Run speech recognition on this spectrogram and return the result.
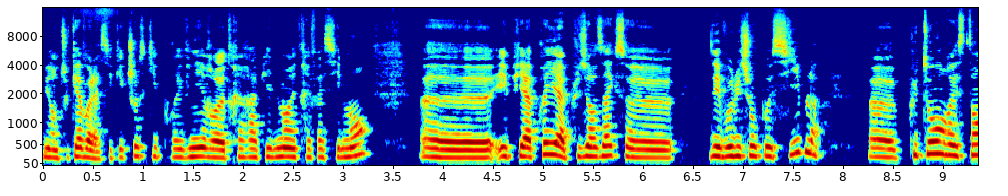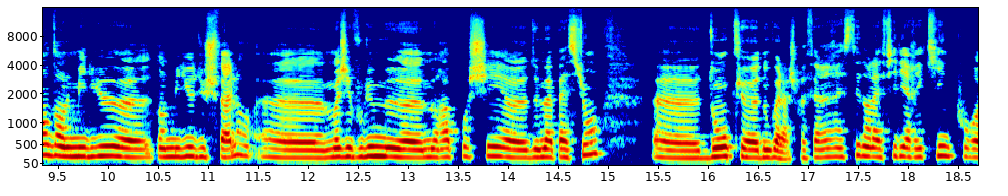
Mais en tout cas, voilà, c'est quelque chose qui pourrait venir très rapidement et très facilement. et puis après, il y a plusieurs axes d'évolution possibles. Plutôt en restant dans le milieu, dans le milieu du cheval. moi, j'ai voulu me, me rapprocher de ma passion. donc, donc voilà, je préférais rester dans la filière équine pour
